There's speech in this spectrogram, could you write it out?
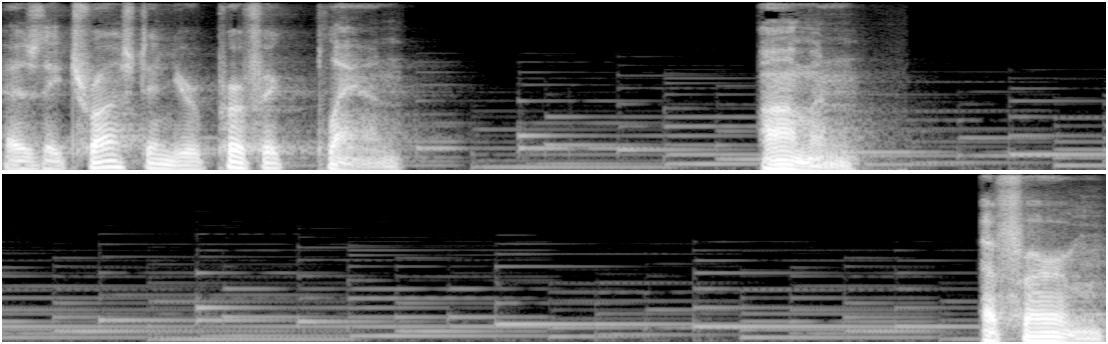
as they trust in your perfect plan. Amen. Affirm.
